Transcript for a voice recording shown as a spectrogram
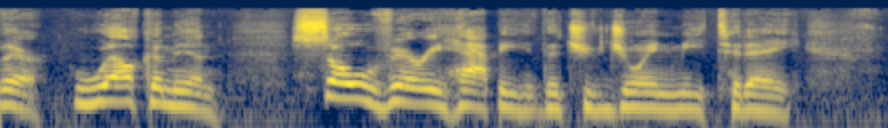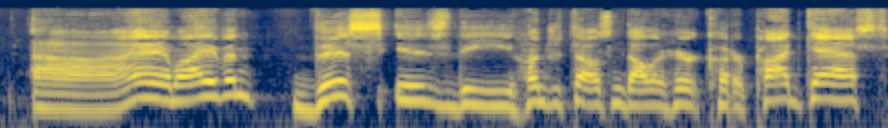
there. Welcome in. So very happy that you've joined me today. Uh, I am Ivan. This is the $100,000 Haircutter podcast.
